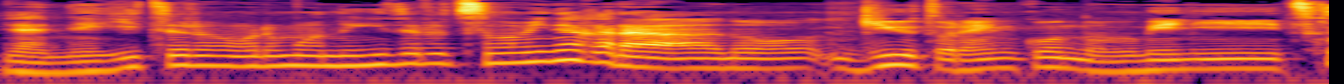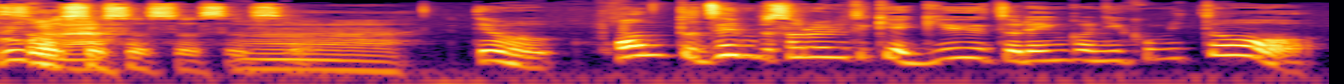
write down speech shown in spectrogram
じゃあ、ネギトロ、俺もネギトロつまみながら、あの、牛とレンコンの梅に作ろうかな。そうそうそうそうそうでも、ほんと全部揃えるときは牛とレンコン煮込みと、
